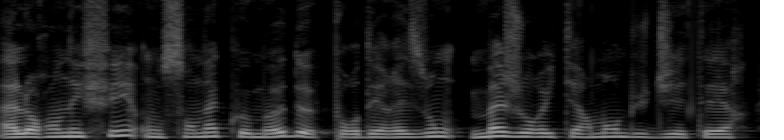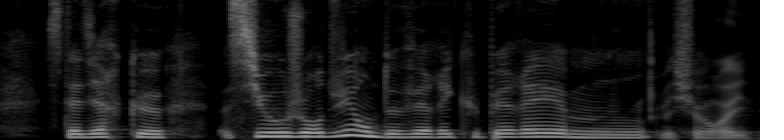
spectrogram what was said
Alors en effet, on s'en accommode pour des raisons majoritairement budgétaires. C'est-à-dire que si aujourd'hui on devait récupérer... Hum, les chevreuils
